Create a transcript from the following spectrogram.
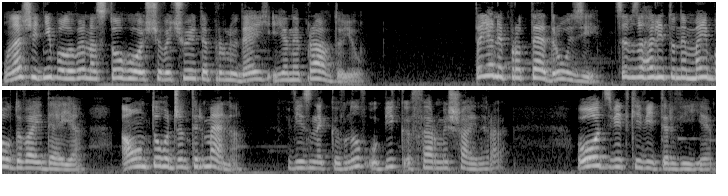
У наші дні половина з того, що ви чуєте про людей, є неправдою. Та я не про те, друзі. Це взагалі-то не Мейболдова ідея, а он того джентльмена. Візник кивнув у бік ферми Шайнера. От звідки вітер віє.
